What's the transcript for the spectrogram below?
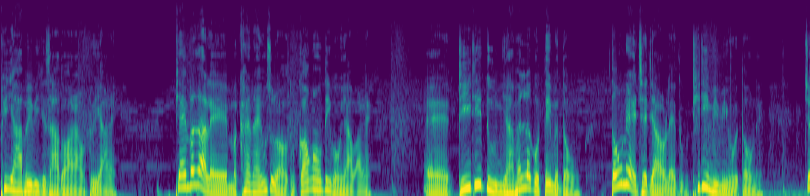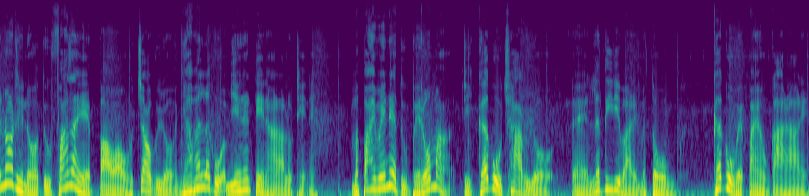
ဖိအားပေးပြီးကစားသွားတာကိုတွေ့ရတယ်ပြိုင်ဘက်ကလည်းမခံနိုင်ဘူးဆိုတော့သူကောင်းကောင်းသိပုံရပါတယ်အဲဒီထိသူညာဘက်လက်ကိုတိတ်မသုံးသုံးတဲ့အချက်ကြတော့လဲသူထိထိမိမိကိုသုံးတယ်ကျွန်တော်ထင်တော့သူဖားဆိုင်ရဲ့ power ကိုကြောက်ပြီးတော့ညာဘက်လက်ကိုအမြဲတမ်းတင်ထားတာလို့ထင်တယ်မပိုင်မဲနဲ့သူဘယ်တော့မှဒီဂတ်ကိုချပြီးတော့အဲလက်သီးတွေပါတယ်မသုံးဂတ်ကိုပဲပိုင်အောင်ကာထားတယ်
